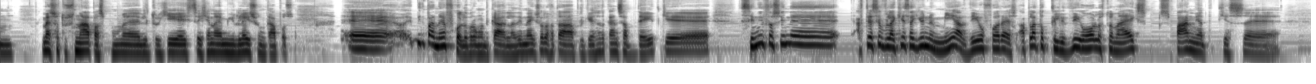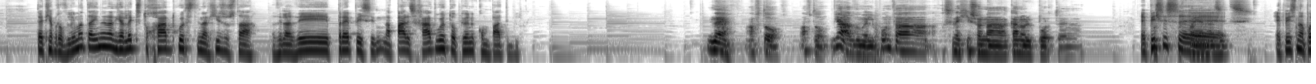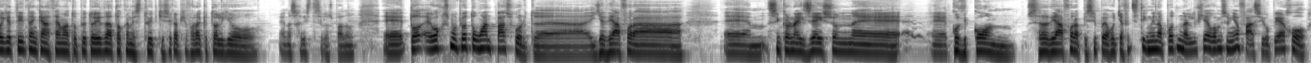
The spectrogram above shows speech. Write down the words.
μέσω του Snap ας πούμε λειτουργεί, έτσι, έχει ένα emulation κάπως. Ε, είναι πανεύκολο πραγματικά, δηλαδή να έχεις όλα αυτά τα applications, να κάνεις update και συνήθως είναι αυτές οι βλακίες θα γίνουν μία-δύο φορές. Απλά το κλειδί όλος στο να έχεις σπάνια τέτοιες ε, τέτοια προβλήματα είναι να διαλέξεις το hardware στην αρχή σωστά. Δηλαδή πρέπει να πάρεις hardware το οποίο είναι compatible. Ναι, αυτό. αυτό. Για να δούμε λοιπόν. Θα, συνεχίσω να κάνω report. Ε, επίσης, ε, επίσης να πω γιατί ήταν και ένα θέμα το οποίο το είδα, το έκανε tweet και σε κάποια φορά και το έλεγε ο ένας χρήστης τέλος πάντων. Ε, το, εγώ χρησιμοποιώ το One Password ε, για διάφορα ε, synchronization ε, ε, κωδικών σε διάφορα PC που έχω και αυτή τη στιγμή να πω την αλήθεια εγώ είμαι σε μια φάση η οποία έχω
